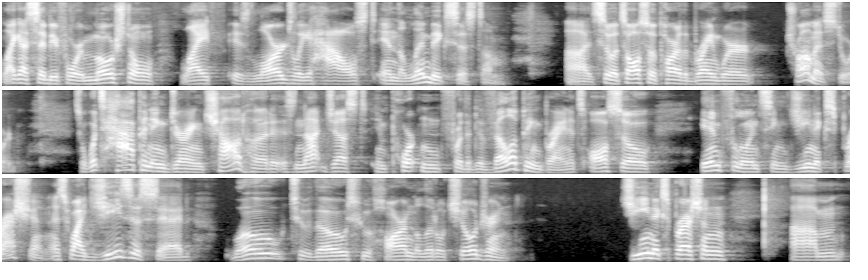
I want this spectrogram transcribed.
Like I said before, emotional life is largely housed in the limbic system. Uh, so it's also part of the brain where trauma is stored. So what's happening during childhood is not just important for the developing brain, it's also influencing gene expression. That's why Jesus said, Woe to those who harm the little children. Gene expression um,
